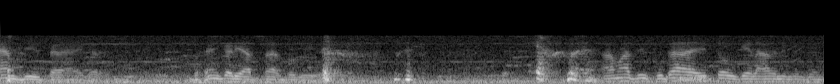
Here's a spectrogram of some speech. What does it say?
એમ જીવ તળાયા કરે ભયંકર આપતા ભોગવી આમાંથી છૂટાય તો ઉકેલ આવે નહીં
